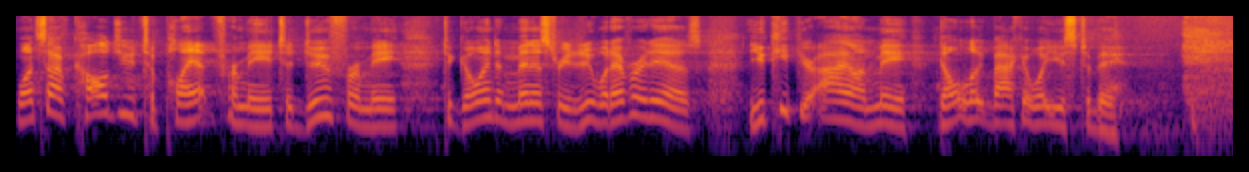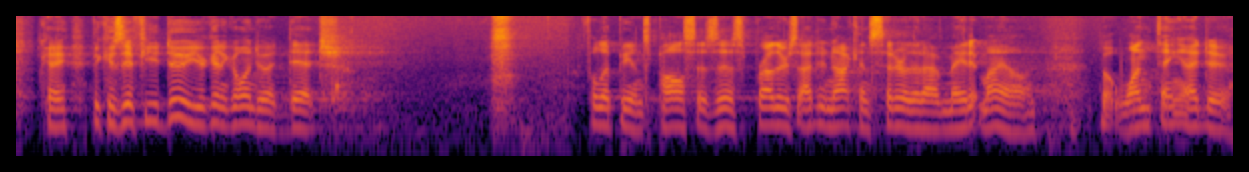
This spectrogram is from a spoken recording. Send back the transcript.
once I've called you to plant for me, to do for me, to go into ministry, to do whatever it is, you keep your eye on me. Don't look back at what used to be, okay? Because if you do, you're going to go into a ditch. Philippians, Paul says this Brothers, I do not consider that I've made it my own, but one thing I do,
